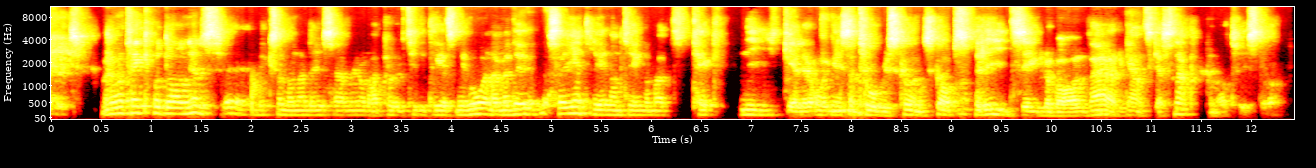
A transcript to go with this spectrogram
risk. Men om man tänker på Daniels eh, liksom, analys här med de här produktivitetsnivåerna, men det, säger inte det någonting om att teknik eller organisatorisk kunskap sprids i en global värld ganska snabbt på något vis? Då?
